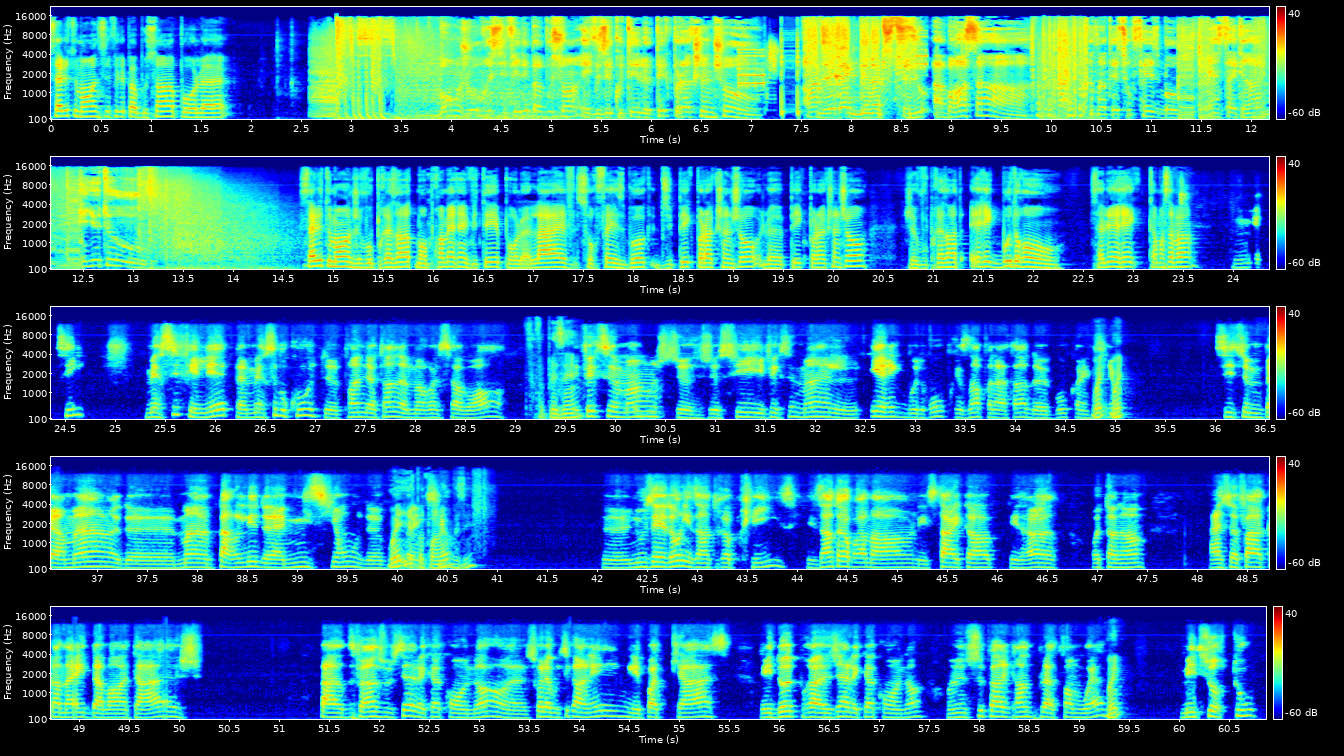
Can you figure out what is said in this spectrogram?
Salut tout le monde, c'est Philippe Aboussan pour le. Bonjour, ici Philippe Abousson et vous écoutez le Pic Production Show. En direct de notre studio à Brassard. Présenté sur Facebook, Instagram et YouTube. Salut tout le monde, je vous présente mon premier invité pour le live sur Facebook du Peak Production Show, le Peak Production Show. Je vous présente Eric Boudreau. Salut Eric, comment ça va? Merci. Merci Philippe. Merci beaucoup de prendre le temps de me recevoir. Ça fait plaisir. Effectivement, je, je suis effectivement Éric Boudreau, président fondateur de Go Oui, Connexion. oui, Si tu me permets de m'en parler de la mission de Go oui, pas de problème, euh, nous aidons les entreprises, les entrepreneurs, les startups, les travailleurs autonomes à se faire connaître davantage par différents outils avec lesquels on a, euh, soit la boutique en ligne, les podcasts et d'autres projets avec lesquels on a. On a une super grande plateforme web, Oui. mais surtout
